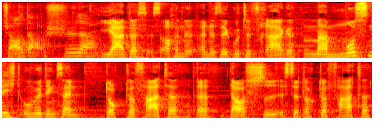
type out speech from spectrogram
找导师的？Ja, das ist auch eine, eine sehr gute Frage. Man muss nicht unbedingt sein Doktorvater, äh, Daoshi ist der Doktorvater.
